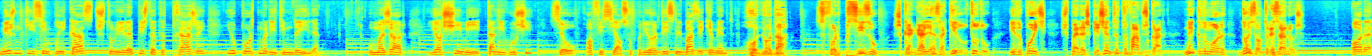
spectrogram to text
mesmo que isso implicasse destruir a pista de aterragem e o porto marítimo da ilha. O major Yoshimi Taniguchi, seu oficial superior, disse-lhe basicamente: Onoda, Se for preciso, escangalhas aquilo tudo e depois esperas que a gente te vá buscar, nem que demore dois ou três anos. Ora,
